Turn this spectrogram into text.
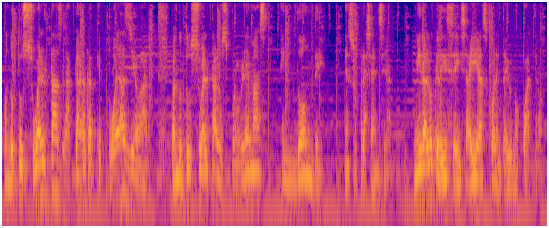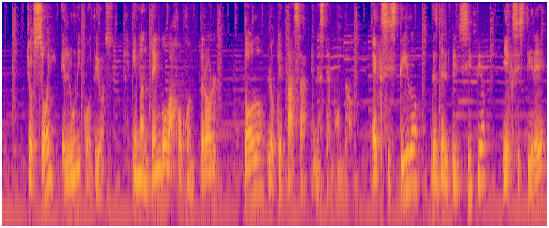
cuando tú sueltas la carga que puedas llevar, cuando tú sueltas los problemas en donde, en su presencia. Mira lo que dice Isaías 41:4. Yo soy el único Dios y mantengo bajo control todo lo que pasa en este mundo. He existido desde el principio y existiré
